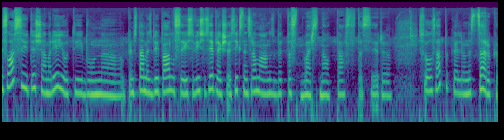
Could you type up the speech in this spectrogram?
es lasīju tiešām ar iejūtību, un uh, pirms tam es biju pārlasījusi visus iepriekšējos Ikstens romānus, bet tas vairs nav tas. Tas ir uh, solis atpakaļ, un es ceru, ka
